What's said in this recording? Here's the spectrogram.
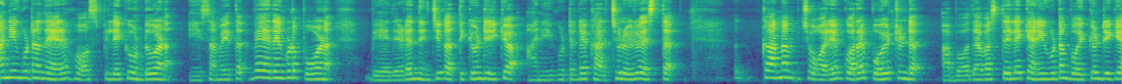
അനിയും കൂട്ടനെ നേരെ ഹോസ്പിറ്റലിലേക്ക് കൊണ്ടുപോകണം ഈ സമയത്ത് വേദയും കൂടെ പോവാണ്. വേദയുടെ നെഞ്ച് കത്തിക്കൊണ്ടിരിക്കുക അനിയൻകുട്ടന്റെ കരച്ചിൽ ഒരു വശത്ത് കാരണം ചോരയും കുറേ പോയിട്ടുണ്ട്. അബോധാവസ്ഥയിലേക്ക് അനിയൻകുട്ടൻ പോയിക്കൊണ്ടിരിക്കുക.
